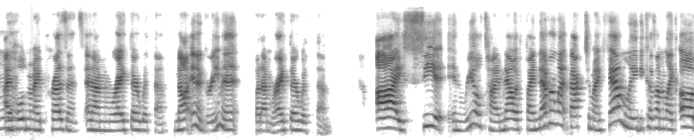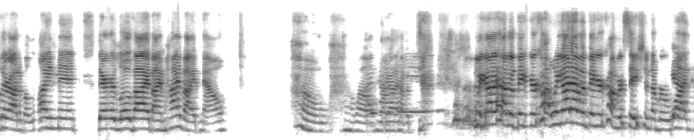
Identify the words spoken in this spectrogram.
Mm. I hold my presence and I'm right there with them. Not in agreement, but I'm right there with them. I see it in real time. Now, if I never went back to my family because I'm like, oh, they're out of alignment, they're low vibe, I'm high vibe now. Oh well, we gotta have a we gotta have a bigger we gotta have a bigger conversation. Number yeah. one,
